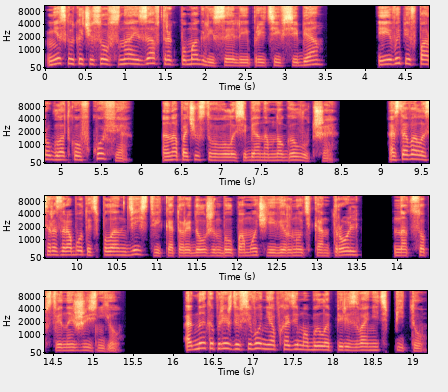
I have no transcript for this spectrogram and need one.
Несколько часов сна и завтрак помогли Селли прийти в себя, и, выпив пару глотков кофе, она почувствовала себя намного лучше. Оставалось разработать план действий, который должен был помочь ей вернуть контроль над собственной жизнью. Однако прежде всего необходимо было перезвонить Питу.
